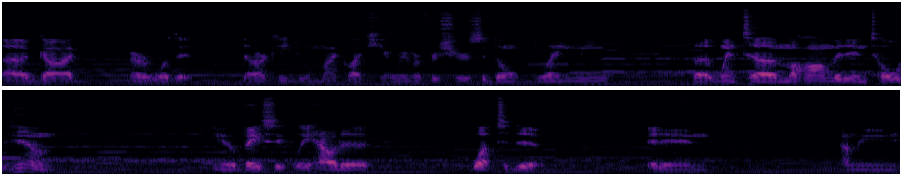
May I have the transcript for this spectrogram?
uh, God or was it the Archangel Michael? I can't remember for sure, so don't blame me. But went to Muhammad and told him, you know, basically how to what to do. And then, I mean,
